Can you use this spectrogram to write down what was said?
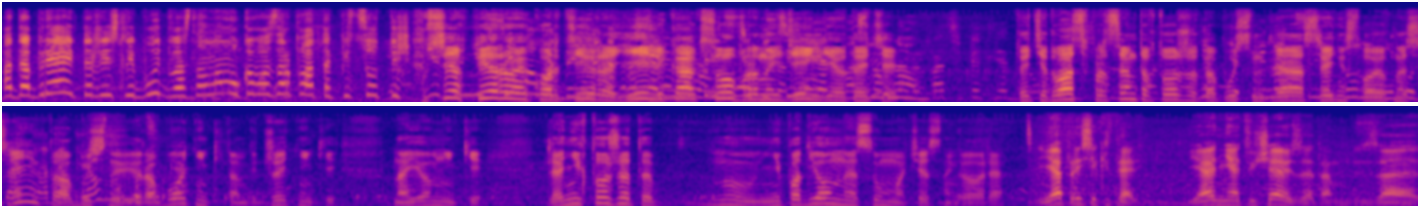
одобряет, даже если будет, в основном у кого зарплата 500 тысяч. У всех первая квартира, еле как собраны деньги вот эти. Вот эти 20% тоже, допустим, для средних слоев населения, кто обычные работники, там, бюджетники, наемники, для них тоже это ну, неподъемная сумма, честно говоря. Я пресс-секретарь. Я не отвечаю за, там, за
